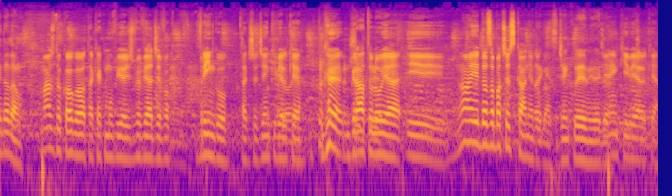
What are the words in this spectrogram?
i do domu. Masz do kogo, tak jak mówiłeś w wywiadzie w, w ringu, także dzięki wielkie. Gratuluję i no i do zobaczyska Tak niedługo. jest, dziękuję miłego. Dzięki wielkie.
